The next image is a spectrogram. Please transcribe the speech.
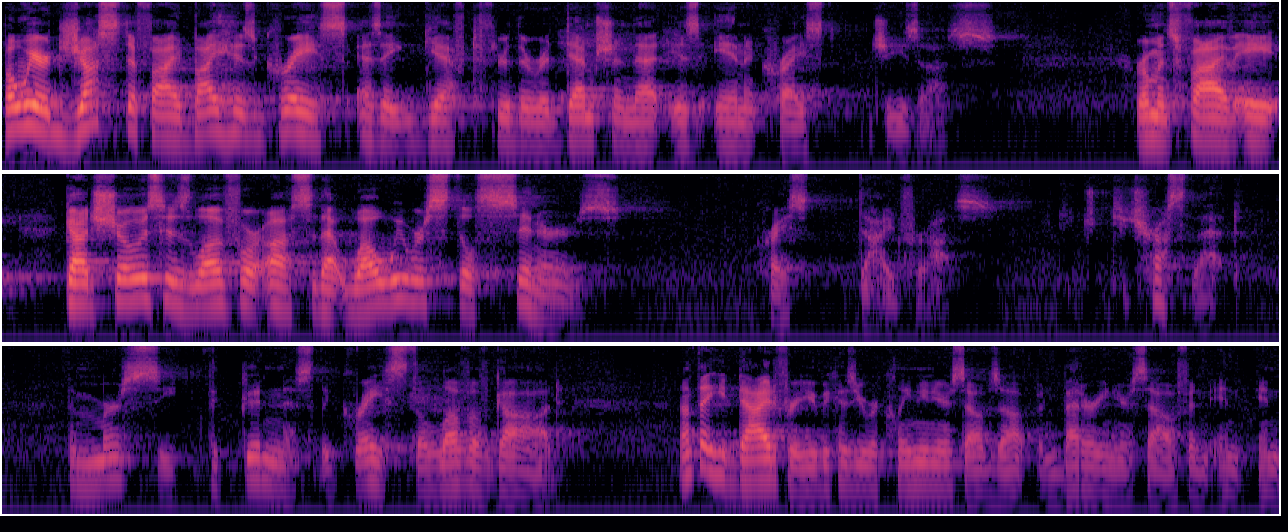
But we are justified by his grace as a gift through the redemption that is in Christ Jesus. Romans 5 8 God shows his love for us so that while we were still sinners, Christ died for us. Do you trust that? The mercy, the goodness, the grace, the love of God. Not that he died for you because you were cleaning yourselves up and bettering yourself and, and, and,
